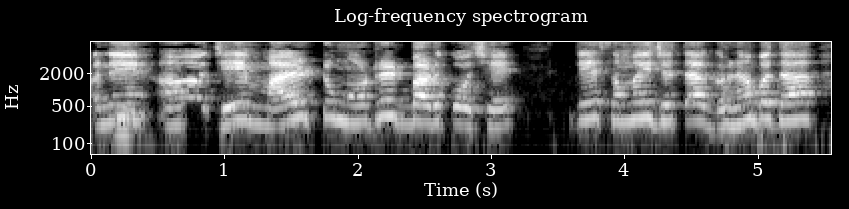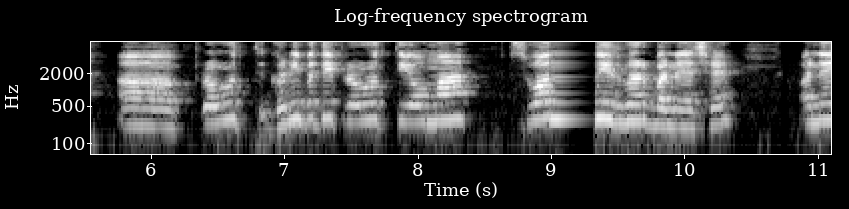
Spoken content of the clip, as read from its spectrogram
અને જે. માઇલ્ડ ટુ મોડરેટ બાળકો છે તે સમય જતા ઘણા બધા પ્રવૃત્તિ ઘણી બધી પ્રવૃત્તિઓમાં સ્વનિર્ભર બને છે. અને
